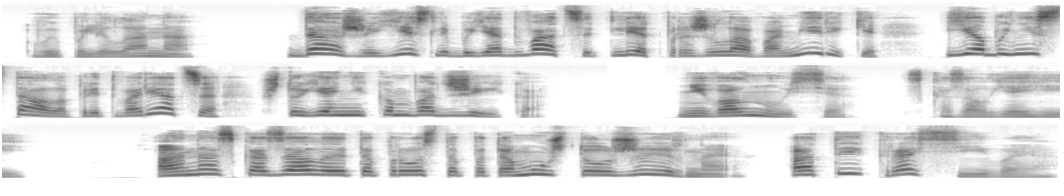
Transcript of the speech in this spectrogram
— выпалила она, — «даже если бы я двадцать лет прожила в Америке, я бы не стала притворяться, что я не камбоджийка». «Не волнуйся», — сказал я ей. Она сказала это просто потому, что жирная, а ты красивая.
